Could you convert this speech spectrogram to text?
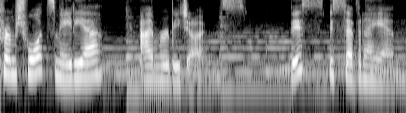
From Schwartz Media, I'm Ruby Jones. This is 7am.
